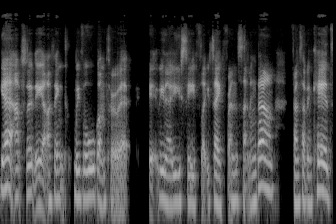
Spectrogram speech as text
Yeah absolutely. I think we've all gone through it. it you know you see like you say friends settling down friends having kids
